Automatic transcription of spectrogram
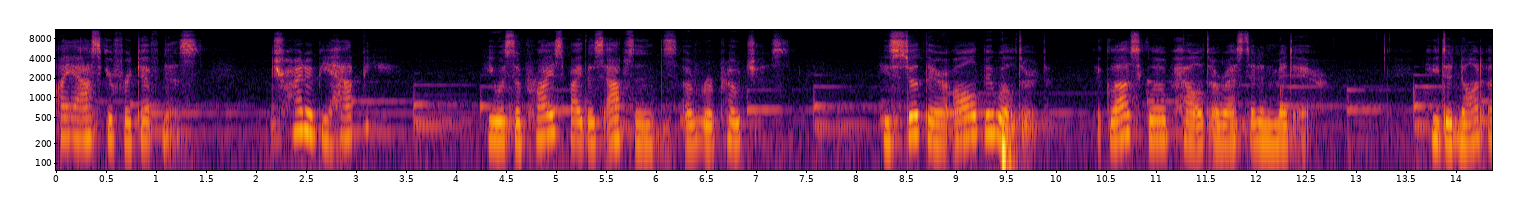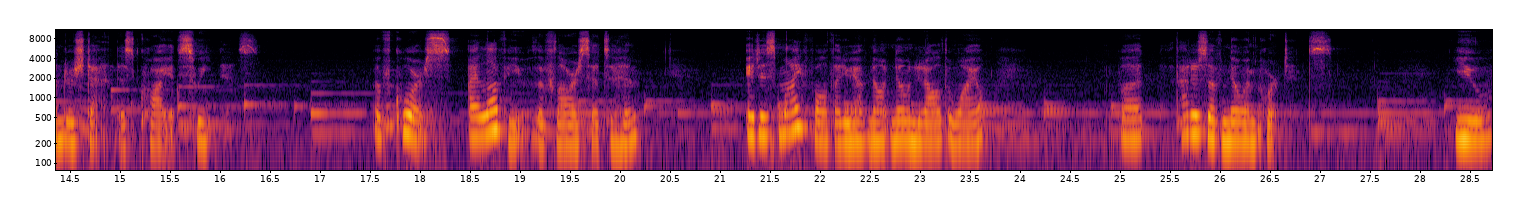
I ask your forgiveness. Try to be happy. He was surprised by this absence of reproaches. He stood there all bewildered, the glass globe held arrested in midair. He did not understand this quiet sweetness. Of course, I love you, the flower said to him. It is my fault that you have not known it all the while, but that is of no importance. You,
